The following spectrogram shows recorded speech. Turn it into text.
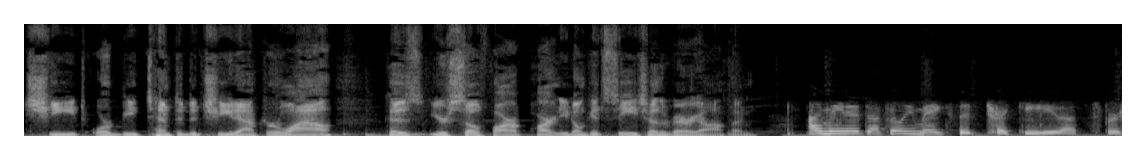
cheat or be tempted to cheat after a while because you're so far apart and you don't get to see each other very often. I mean, it definitely makes it tricky. That's for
